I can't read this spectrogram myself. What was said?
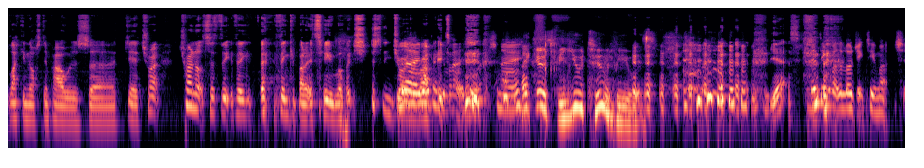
like in Austin Powers. Uh, yeah, try try not to th- think think about it too much. Just enjoy no, the don't think about it too much. No, That goes for you too, viewers. yes. don't think about the logic too much.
